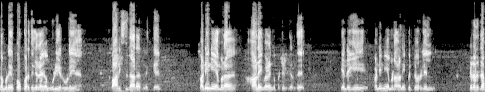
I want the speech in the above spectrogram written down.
நம்முடைய போக்குவரத்து கழக ஊழியர்களுடைய வாரிசுதாரர்களுக்கு பணி நியமன ஆணை வழங்கப்பட்டிருக்கிறது. இன்றைக்கு பணி நியமன ஆணை பெற்றவர்களில் கிட்டத்தட்ட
